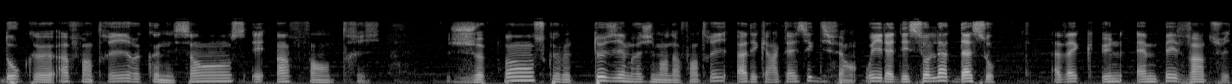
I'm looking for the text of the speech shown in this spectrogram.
Donc, euh, infanterie, reconnaissance et infanterie. Je pense que le deuxième régiment d'infanterie a des caractéristiques différentes. Oui, il a des soldats d'assaut avec une MP28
